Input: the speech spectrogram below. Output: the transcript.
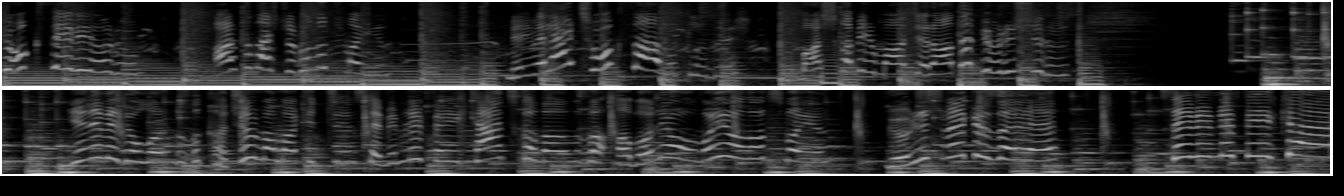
çok seviyorum. Arkadaşlar unutmayın. Meyveler çok sağlıklıdır. Başka bir macerada görüşürüz. Yeni videolarımızı kaçırmamak için Sevimli Feykent kanalımıza abone olmayı unutmayın. Görüşmek üzere. Sevimli Feykent.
